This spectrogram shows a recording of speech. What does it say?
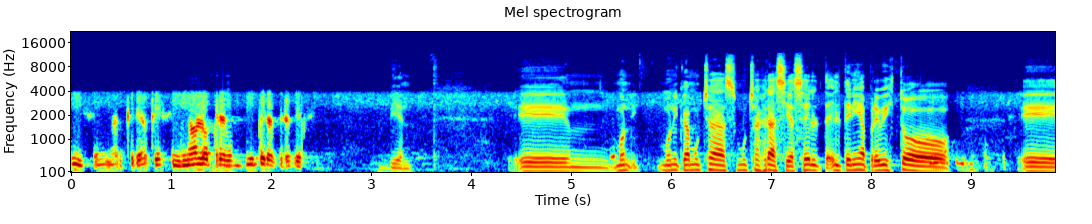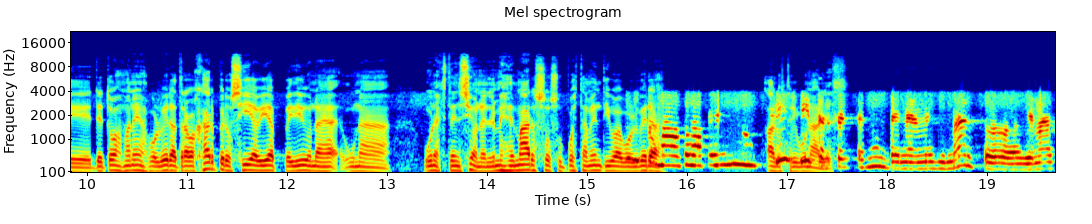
Sí, señor, creo que sí. No lo pregunté, pero creo que sí. Bien. Eh, Mónica, muchas, muchas gracias. Él, él tenía previsto, eh, de todas maneras, volver a trabajar, pero sí había pedido una, una, una extensión. En el mes de marzo, supuestamente, iba a volver a, a los tribunales. Sí, perfectamente, en el mes de marzo. Además,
